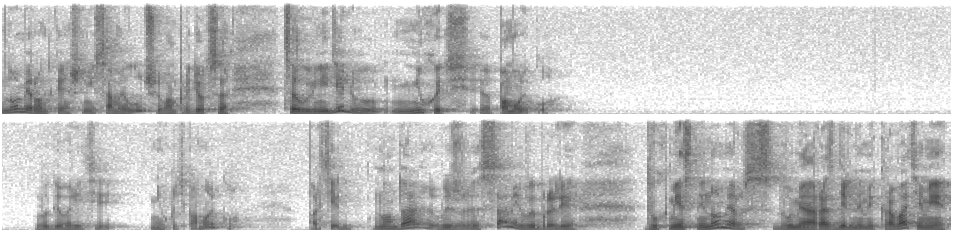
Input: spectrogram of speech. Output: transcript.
номер, он, конечно, не самый лучший, вам придется целую неделю нюхать э, помойку. Вы говорите, нюхать помойку? Портье говорит, ну да, вы же сами выбрали двухместный номер с двумя раздельными кроватями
